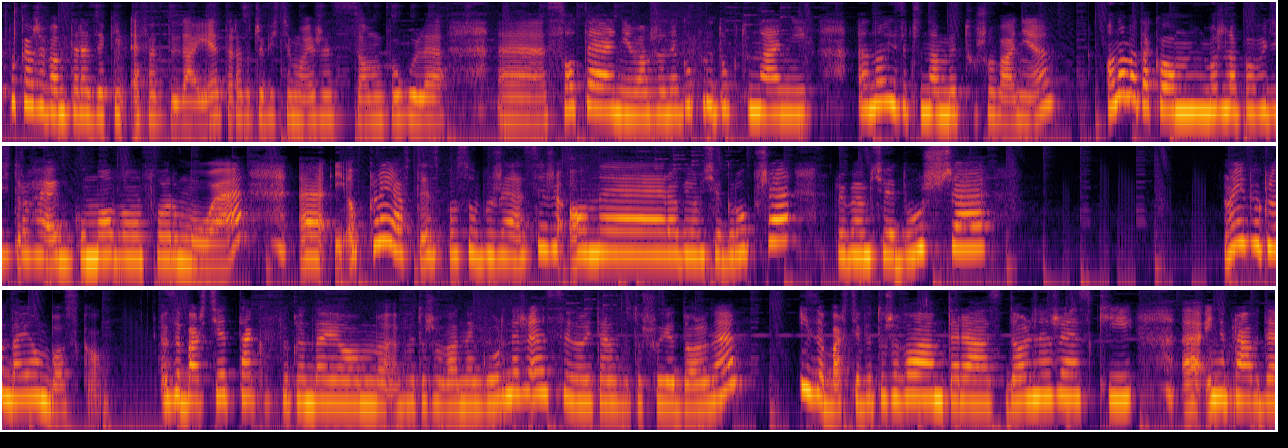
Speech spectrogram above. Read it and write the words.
i pokażę Wam teraz, jaki efekt daje. Teraz oczywiście moje rzęsy są w ogóle e, sote, nie mam żadnego produktu na nich. No i zaczynamy tuszowanie. Ona ma taką, można powiedzieć, trochę gumową formułę i obkleja w ten sposób rzęsy, że one robią się grubsze, robią się dłuższe, no i wyglądają bosko. Zobaczcie, tak wyglądają wytuszowane górne rzęsy, no i teraz wytuszuję dolne. I zobaczcie, wytuszowałam teraz dolne rzęski e, i naprawdę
